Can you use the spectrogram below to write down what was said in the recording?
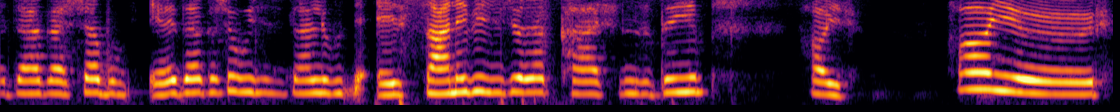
Evet arkadaşlar bu evet arkadaşlar bugün sizlerle birlikte efsane bir videoda karşınızdayım. Hayır. Hayır.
